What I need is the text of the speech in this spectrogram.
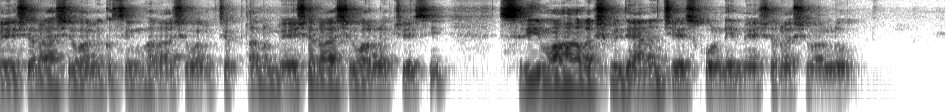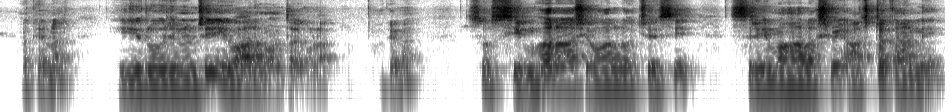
మేషరాశి వాళ్ళకు సింహరాశి వాళ్ళకి చెప్తాను. మేషరాశి వాళ్ళు వచ్చేసి శ్రీ మహాలక్ష్మి ధ్యానం చేసుకోండి మేషరాశి వాళ్ళు. ఓకేనా ఈ రోజు నుంచి ఈ వారం అంతా కూడా. ఓకేనా? సో సింహరాశి వాళ్ళు వచ్చేసి శ్రీ మహాలక్ష్మి అష్టకాన్ని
